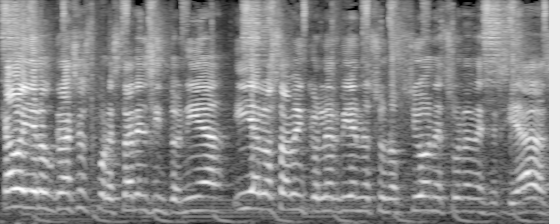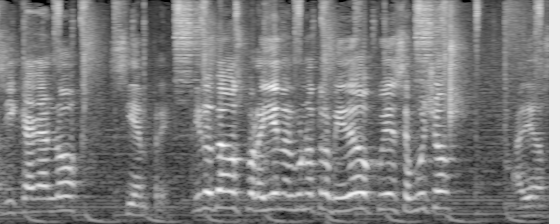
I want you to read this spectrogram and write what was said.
Caballeros, gracias por estar en sintonía y ya lo saben que oler bien no es una opción, es una necesidad, así que háganlo siempre. Y nos vemos por ahí en algún otro video, cuídense mucho, Adiós.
